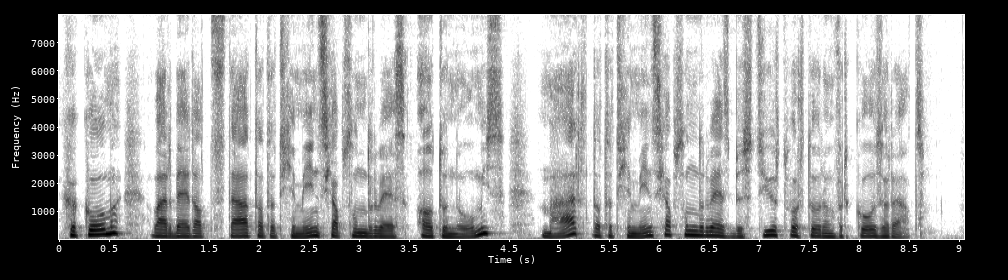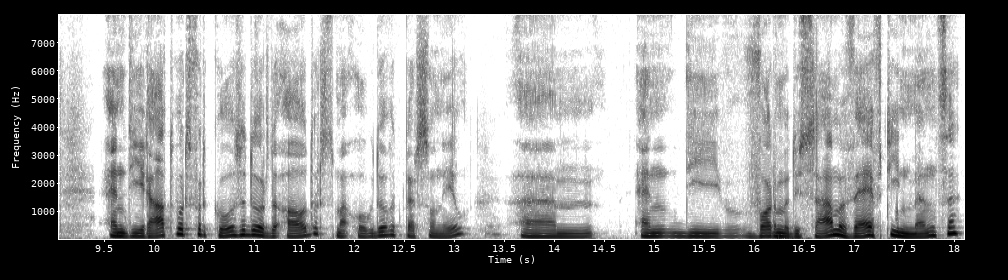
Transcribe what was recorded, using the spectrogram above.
gekomen, waarbij dat staat dat het gemeenschapsonderwijs autonoom is, maar dat het gemeenschapsonderwijs bestuurd wordt door een verkozen raad. En die raad wordt verkozen door de ouders, maar ook door het personeel. Um, en die vormen dus samen 15 mensen.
